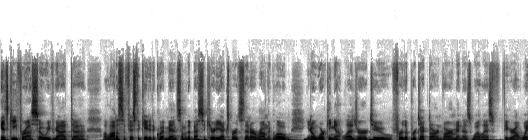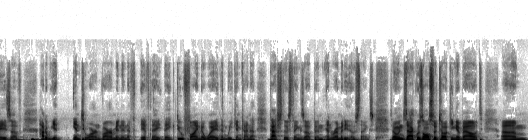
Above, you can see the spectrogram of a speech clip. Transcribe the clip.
It's key for us. So we've got uh, a lot of sophisticated equipment, some of the best security experts that are around the globe, you know, working at Ledger to further protect our environment as well as figure out ways of how do we get into our environment and if, if they, they do find a way then we can kind of patch those things up and, and remedy those things. So and zach was also talking about um,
